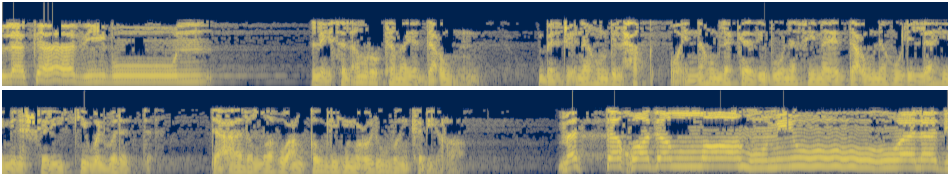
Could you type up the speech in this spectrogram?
لكاذبون. ليس الأمر كما يدعون بل جئناهم بالحق وإنهم لكاذبون فيما يدعونه لله من الشريك والولد. تعالى الله عن قولهم علوا كبيرا. ما اتخذ الله من ولد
